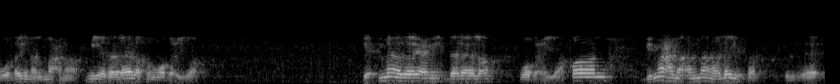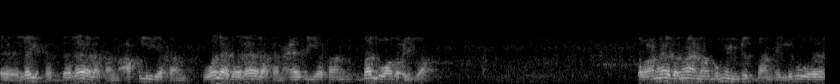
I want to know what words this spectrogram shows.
وبين المعنى هي دلالة وضعية. ماذا يعني دلالة وضعية؟ قال بمعنى أنها ليست ليست دلالة عقلية ولا دلالة عادية بل وضعية. طبعا هذا معنى مهم جدا اللي هو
